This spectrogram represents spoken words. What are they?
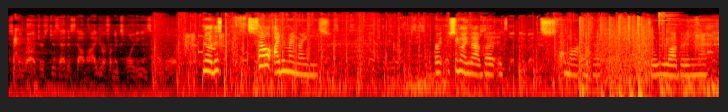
Something Rogers just had to stop Hydra from exploiting in Civil War. No, this, is how I did my 90s. Or something like that, but it's, it's not like that. It's a lot better than that.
